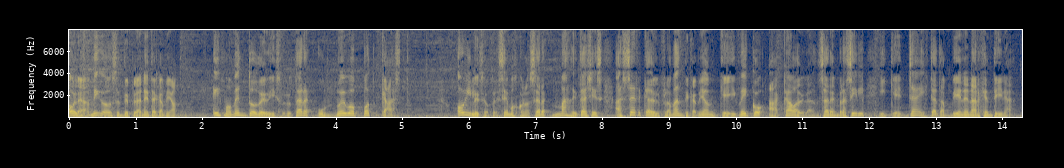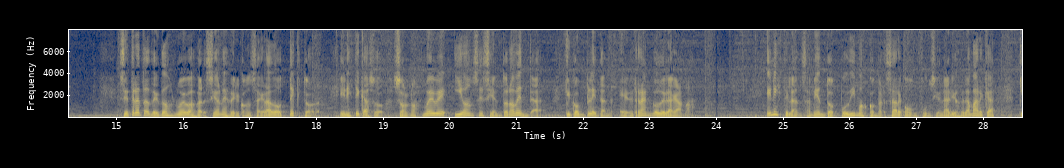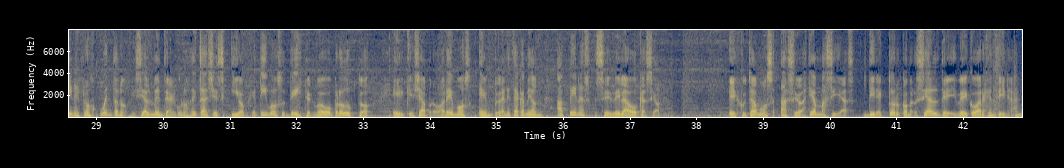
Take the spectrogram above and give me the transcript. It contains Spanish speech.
Hola amigos de Planeta Camión. Es momento de disfrutar un nuevo podcast. Hoy les ofrecemos conocer más detalles acerca del flamante camión que Iveco acaba de lanzar en Brasil y que ya está también en Argentina. Se trata de dos nuevas versiones del consagrado Tector. En este caso son los 9 y 11190, que completan el rango de la gama. En este lanzamiento pudimos conversar con funcionarios de la marca, quienes nos cuentan oficialmente algunos detalles y objetivos de este nuevo producto, el que ya probaremos en Planeta Camión apenas se dé la ocasión. Escuchamos a Sebastián Macías, director comercial de Ibeco Argentina.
